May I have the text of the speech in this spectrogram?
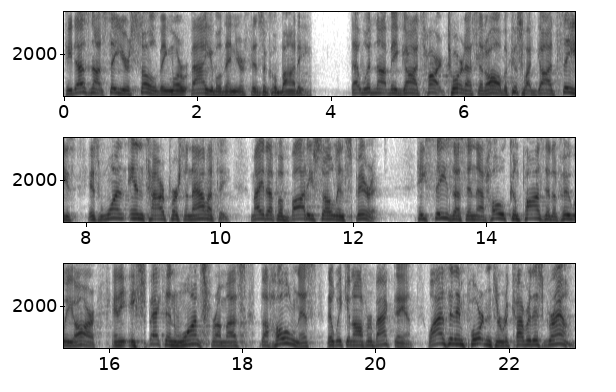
He does not see your soul being more valuable than your physical body. That would not be God's heart toward us at all because what God sees is one entire personality made up of body, soul, and spirit. He sees us in that whole composite of who we are, and He expects and wants from us the wholeness that we can offer back to Him. Why is it important to recover this ground?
